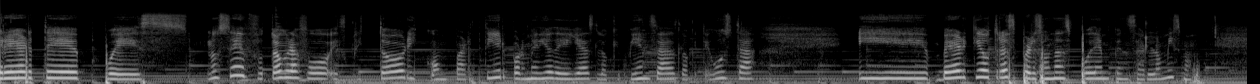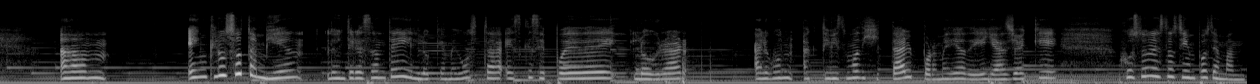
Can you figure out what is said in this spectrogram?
creerte, pues, no sé, fotógrafo, escritor y compartir por medio de ellas lo que piensas, lo que te gusta y ver que otras personas pueden pensar lo mismo. e incluso también lo interesante y lo que me gusta es que se puede lograr algún activismo digital por medio de ellas, ya que justo en estos tiempos de,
